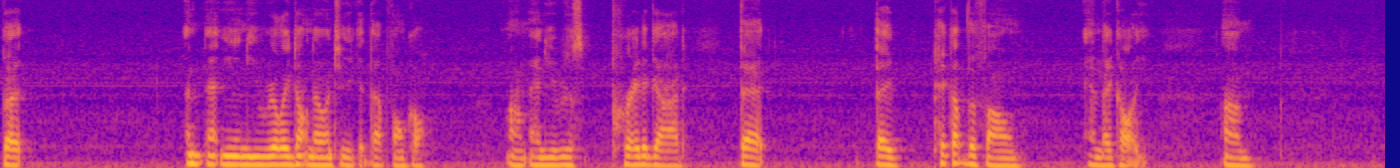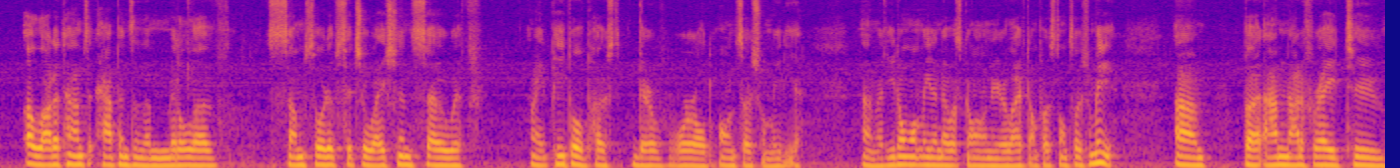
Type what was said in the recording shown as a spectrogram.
but and, and you really don't know until you get that phone call, um, and you just pray to God that they pick up the phone and they call you. Um, a lot of times it happens in the middle of some sort of situation. So if I mean people post their world on social media. Um, if you don't want me to know what's going on in your life, don't post on social media. Um, but I'm not afraid to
